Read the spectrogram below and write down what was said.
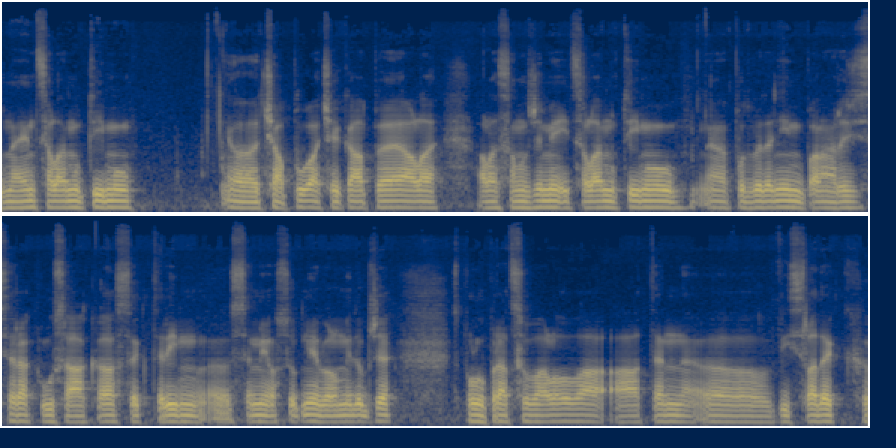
nejen celému týmu ČAPu a ČKP, ale, ale samozřejmě i celému týmu pod vedením pana režiséra Klusáka, se kterým se mi osobně velmi dobře spolupracovalo a, a ten eh, výsledek eh,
